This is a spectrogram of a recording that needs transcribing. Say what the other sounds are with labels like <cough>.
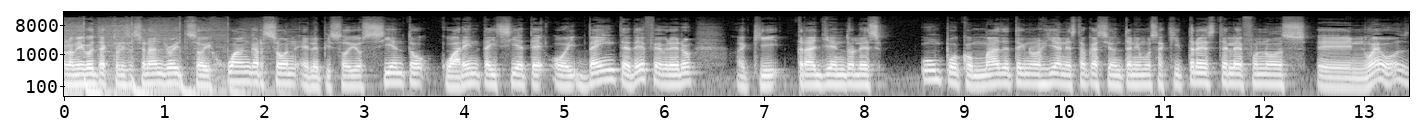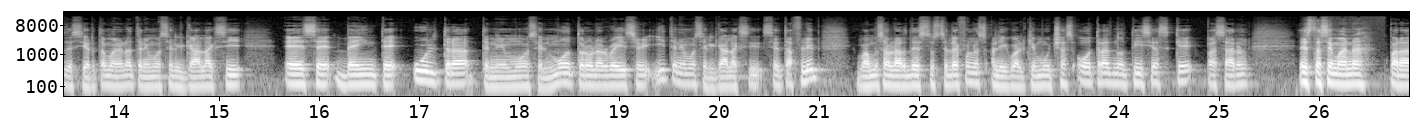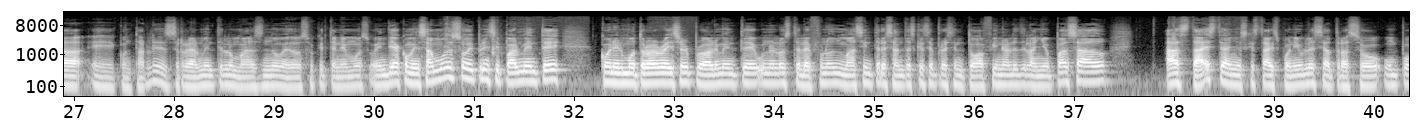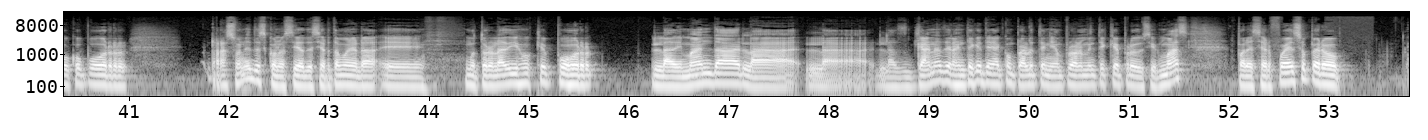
Hola amigos de actualización Android, soy Juan Garzón, el episodio 147, hoy 20 de febrero, aquí trayéndoles un poco más de tecnología. En esta ocasión tenemos aquí tres teléfonos eh, nuevos, de cierta manera tenemos el Galaxy S20 Ultra, tenemos el Motorola Racer y tenemos el Galaxy Z Flip. Vamos a hablar de estos teléfonos, al igual que muchas otras noticias que pasaron esta semana para eh, contarles realmente lo más novedoso que tenemos hoy en día. Comenzamos hoy principalmente con el Motorola Racer, probablemente uno de los teléfonos más interesantes que se presentó a finales del año pasado. Hasta este año es que está disponible, se atrasó un poco por razones desconocidas de cierta manera. Eh, Motorola dijo que por la demanda, las ganas de la gente que tenía que comprarlo tenían probablemente que producir más. Al parecer fue eso, pero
